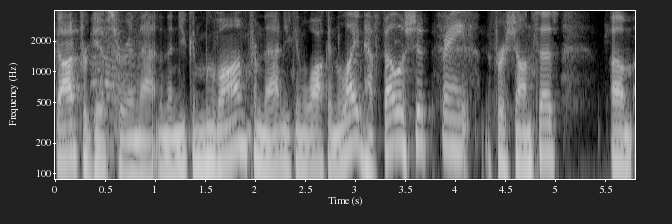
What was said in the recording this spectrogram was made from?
god forgives her in that and then you can move on from that and you can walk in light and have fellowship Right. first john says um,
